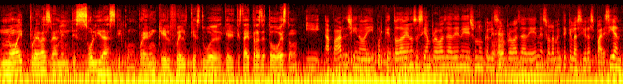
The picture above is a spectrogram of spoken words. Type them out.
no hay pruebas realmente sólidas que comprueben que él fue el que estuvo, que, está detrás de todo esto, ¿no? Y aparte, Chino, ahí, porque todavía no se hacían pruebas de ADN, eso nunca le hicieron pruebas de ADN, solamente que las fibras parecían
